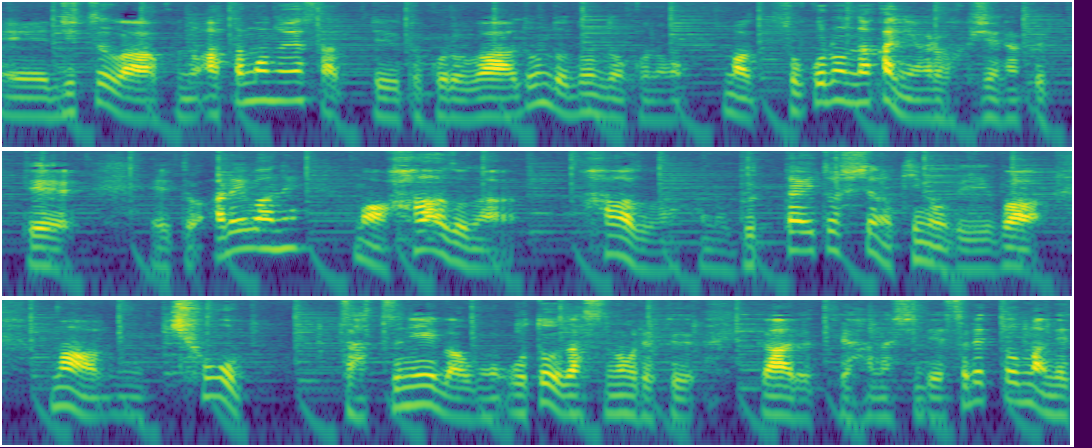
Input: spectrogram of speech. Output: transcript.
えー、実はこの頭の良さっていうところはどんどんどんどんこの、まあ、そこの中にあるわけじゃなくって、えーと、あれはね、まあ、ハードなハードなあの物体としての機能で言えば、まあ、超雑に言えばもう音を出す能力があるっていう話でそれとまあネッ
